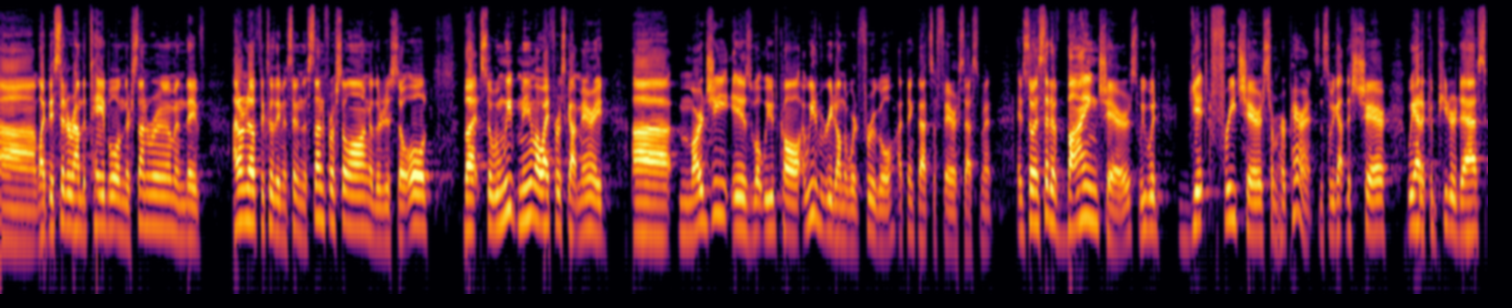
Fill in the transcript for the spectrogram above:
Uh, like they sit around the table in their sunroom and they've, I don't know if it's because they've been sitting in the sun for so long or they're just so old. But so when we, me and my wife first got married, uh, Margie is what we would call, we'd have agreed on the word frugal. I think that's a fair assessment. And so instead of buying chairs, we would get free chairs from her parents. And so we got this chair. We had a computer desk.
